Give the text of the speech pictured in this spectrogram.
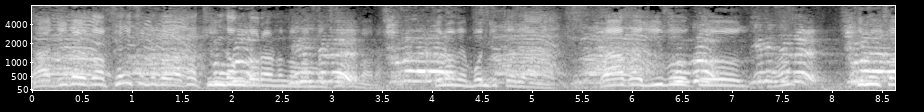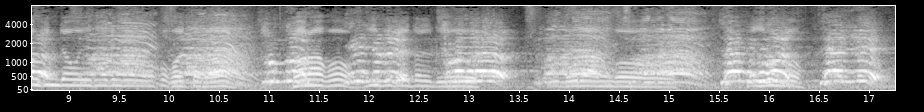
야, 니들 그 페이스북에 가서 김동도라는 놈 한번 찾아봐라. 그놈이 뭔 짓거리 하냐. 야, 그 이북 그, 어? 이민자들 김일성, 김정은이 사진 걸어놓고 거기다가 저하고 이북 애들 그 처벌하라! 노래하는 거, 뭐 이런 대한민국은 거. 대한민국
